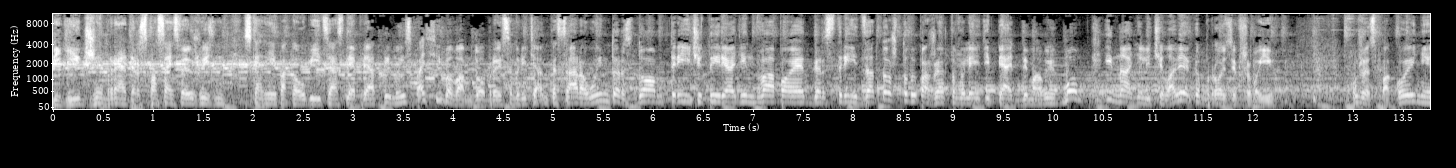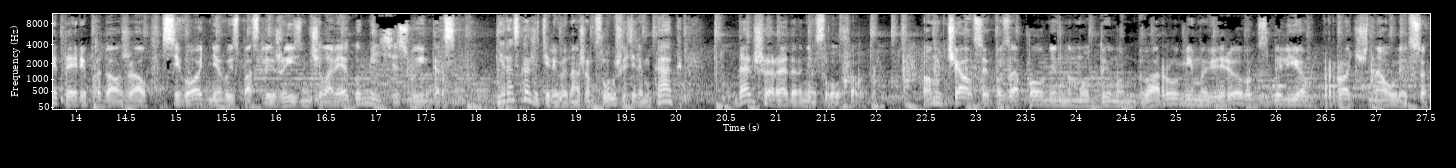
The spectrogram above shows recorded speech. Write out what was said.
Беги, Джим Реддер, спасай свою жизнь! Скорее, пока убийцы ослепли от дыма! И спасибо вам, добрая самаритянка Сара Уинтерс, дом 3412 по Эдгар-стрит, за то, что вы пожертвовали эти пять дымовых бомб и наняли человека, бросившего их!» Уже спокойнее Терри продолжал. «Сегодня вы спасли жизнь человеку, миссис Уинтерс. Не расскажете ли вы нашим слушателям, как?» Дальше Реддер не слушал. Он мчался по заполненному дымом двору, мимо веревок с бельем, прочь на улицу.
